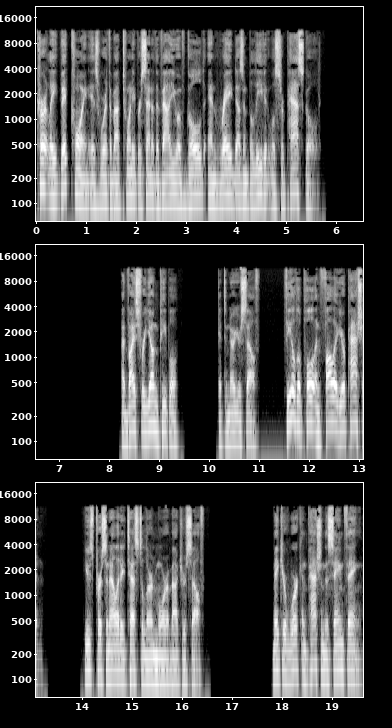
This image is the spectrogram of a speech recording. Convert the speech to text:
Currently, Bitcoin is worth about 20% of the value of gold, and Ray doesn't believe it will surpass gold. Advice for young people Get to know yourself, feel the pull, and follow your passion. Use personality tests to learn more about yourself. Make your work and passion the same thing.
